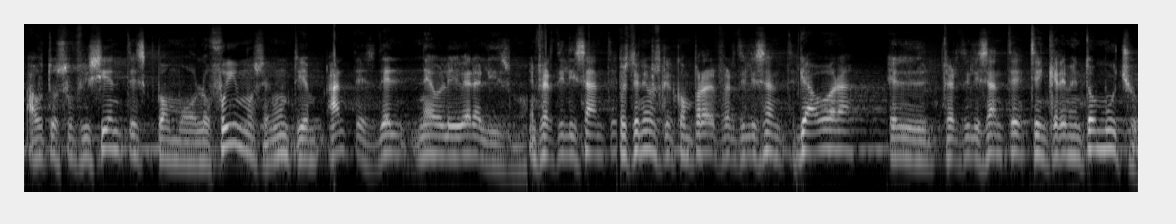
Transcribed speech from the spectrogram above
autosuficientes como lo fuimos en un tiempo antes del neoliberalismo en fertilizantes, pues tenemos que comprar el fertilizante. Y ahora el fertilizante se incrementó mucho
